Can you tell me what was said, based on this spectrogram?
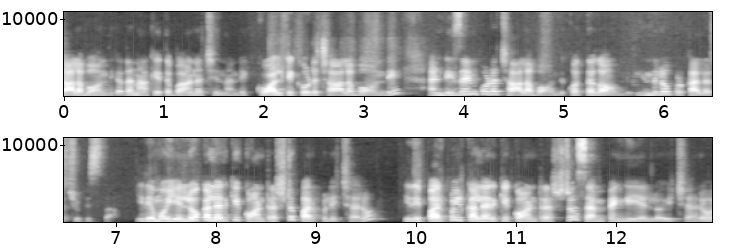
చాలా బాగుంది కదా నాకైతే బాగా నచ్చిందండి. క్వాలిటీ కూడా చాలా బాగుంది అండ్ డిజైన్ కూడా చాలా బాగుంది కొత్తగా ఉంది. ఇందులో ఇప్పుడు కలర్స్ చూపిస్తా. ఇదేమో ఎల్లో కలర్కి కాంట్రాస్ట్ పర్పుల్ ఇచ్చారు. ఇది పర్పుల్ కలర్కి కాంట్రాస్ట్ సంపెంగి ఎల్లో ఇచ్చారు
